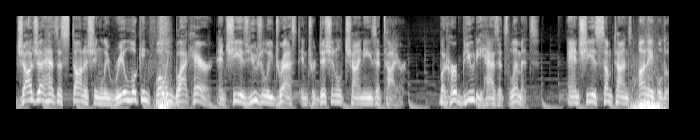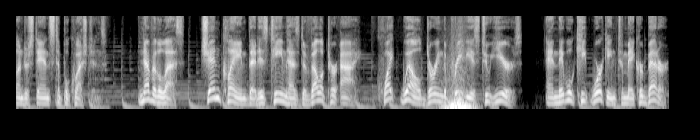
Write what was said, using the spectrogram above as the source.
Zha has astonishingly real-looking flowing black hair and she is usually dressed in traditional Chinese attire. But her beauty has its limits, and she is sometimes unable to understand simple questions. Nevertheless, Chen claimed that his team has developed her eye quite well during the previous two years, and they will keep working to make her better.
